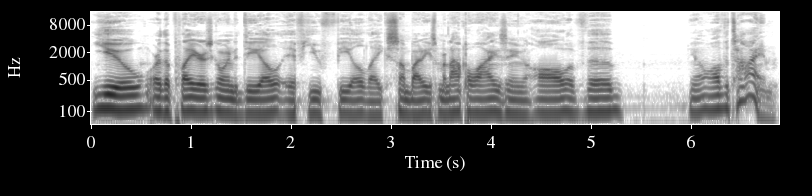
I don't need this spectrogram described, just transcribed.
you or the players going to deal if you feel like somebody's monopolizing all of the, you know, all the time?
